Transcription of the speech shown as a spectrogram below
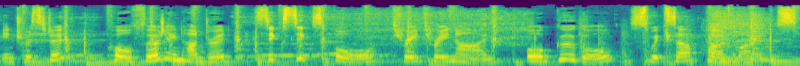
Interested? Call 1300 664 339 or Google Switzer Home Loans.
